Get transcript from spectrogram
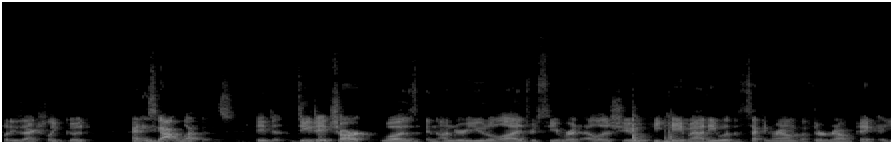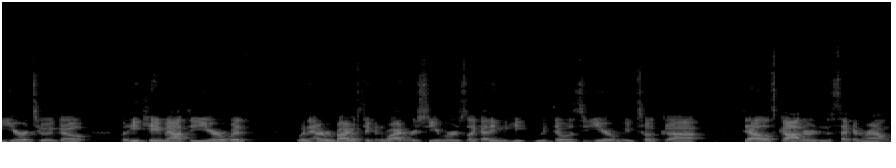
but he's actually good. and he's got weapons. He, DJ Chark was an underutilized receiver at LSU. He came out. He was a second round, a third round pick a year or two ago, but he came out the year with when everybody was taking wide receivers. Like I think he there was the year we took uh, Dallas Goedert in the second round.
